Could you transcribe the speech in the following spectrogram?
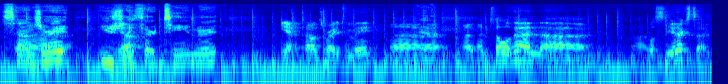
Sounds Uh, right. Usually yeah. 13, right? Yeah, sounds right to me. Uh, Yeah. Until then, uh, uh, we'll see you next time.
